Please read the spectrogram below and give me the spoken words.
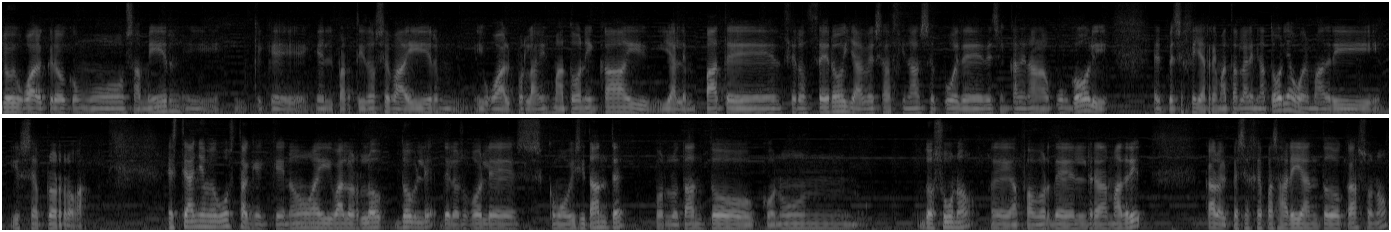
yo igual creo como Samir y que, el partido se va a ir igual por la misma tónica y, al empate 0-0 y a ver si al final se puede desencadenar algún gol y el PSG ya rematar la eliminatoria o el Madrid irse a prórroga. Este año me gusta que, que no hay valor doble de los goles como visitante, por lo tanto con un 2-1 eh, a favor del Real Madrid. Claro, el PSG pasaría en todo caso, ¿no?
